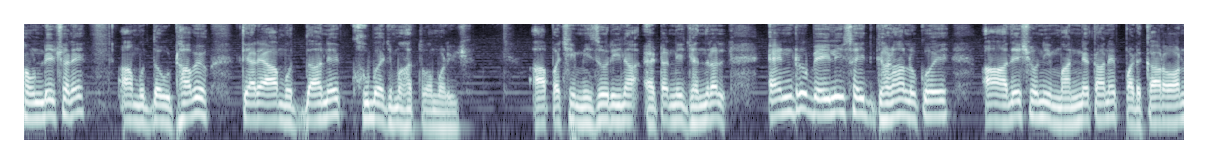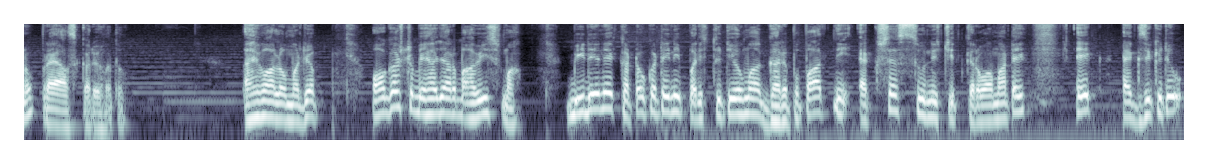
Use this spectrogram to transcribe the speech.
ફાઉન્ડેશને આ મુદ્દો ઉઠાવ્યો ત્યારે આ મુદ્દાને ખૂબ જ મહત્ત્વ મળ્યું છે. આ પછી મિઝોરીના એટર્ની જનરલ એન્ડ્રુ બેઇલી સહિત ઘણા લોકોએ આ આદેશોની માન્યતાને પડકારવાનો પ્રયાસ કર્યો હતો. અહેવાલો મુજબ, ઓગસ્ટ બે હજાર બાવીસમાં બીડેને કટોકટીની પરિસ્થિતિઓમાં ગર્ભપાતની એક્સેસ સુનિશ્ચિત કરવા માટે એક એક્ઝિક્યુટિવ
